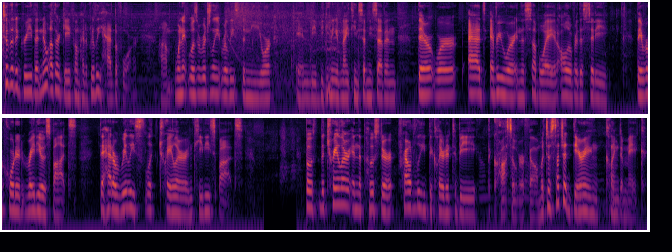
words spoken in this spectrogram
to the degree that no other gay film had really had before. Um, when it was originally released in New York in the beginning of 1977, there were ads everywhere in the subway and all over the city. They recorded radio spots. They had a really slick trailer and TV spots. Both the trailer and the poster proudly declared it to be the crossover film, which is such a daring claim to make.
